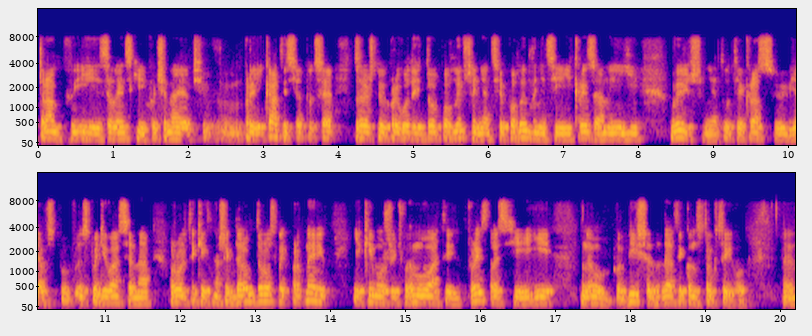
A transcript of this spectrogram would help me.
Трамп і Зеленський, починають е, прирікатися, то це зрештою приводить до поглиблення цієї поглиблення цієї кризи, а не її вирішення. Тут якраз я сподівався на роль таких наших дор- дорослих партнерів, які можуть вгамувати пристрасті і ну більше додати конструктиву. Е,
